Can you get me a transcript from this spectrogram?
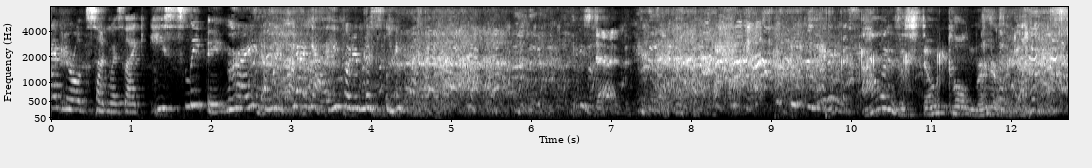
five year old son was like, he's sleeping, right? I'm like, yeah, yeah, he put him to sleep. He's dead. Alan is a stone cold murderer, guys.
